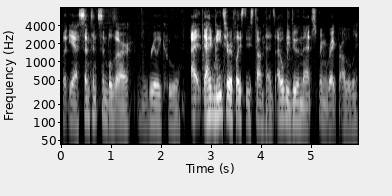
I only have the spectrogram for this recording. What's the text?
But yeah, Centent's cymbals are really cool. I, I need to replace these tom heads. I will be doing that spring break probably.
